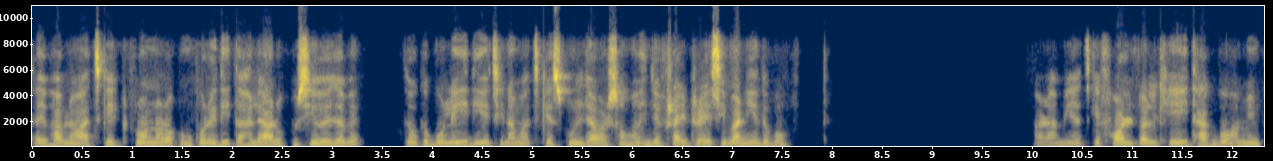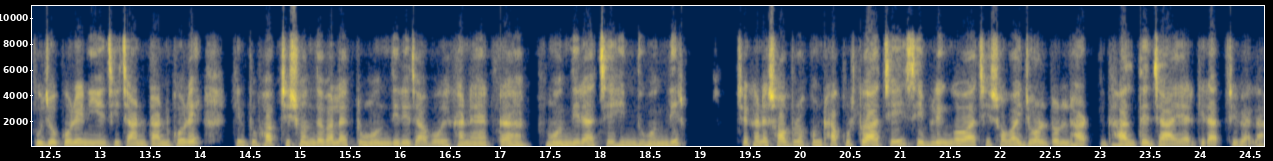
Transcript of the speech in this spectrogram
তাই ভাবলাম আজকে একটু অন্যরকম করে দিই, তাহলে আরও খুশি হয়ে যাবে। তো ওকে বলেই দিয়েছিলাম আজকে স্কুল যাওয়ার সময় যে ফ্রাইড রাইসই বানিয়ে দেবো। আর আমি আজকে ফল টল খেয়েই থাকব। আমি পুজো করে নিয়েছি চান টান করে। কিন্তু ভাবছি সন্ধেবেলা একটু মন্দিরে যাব। এখানে একটা মন্দির আছে, হিন্দু মন্দির। সেখানে সব রকম ঠাকুর তো আছেই শিবলিঙ্গ আছে, সবাই জল টল ঢালতে যায় আর কি রাত্রিবেলা।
